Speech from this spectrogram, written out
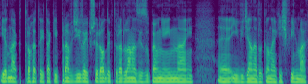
jednak trochę tej takiej prawdziwej przyrody, która dla nas jest zupełnie inna i, e, i widziana tylko na jakichś filmach.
